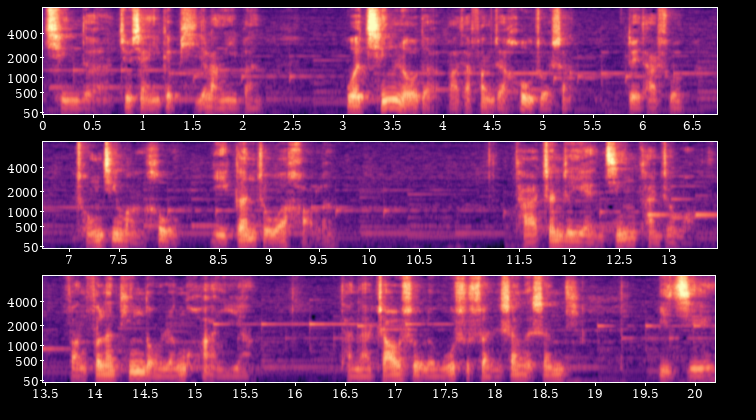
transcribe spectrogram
轻的就像一个皮囊一般。我轻柔地把它放在后座上，对他说：“从今往后，你跟着我好了。”他睁着眼睛看着我，仿佛能听懂人话一样。他那遭受了无数损伤的身体，以及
